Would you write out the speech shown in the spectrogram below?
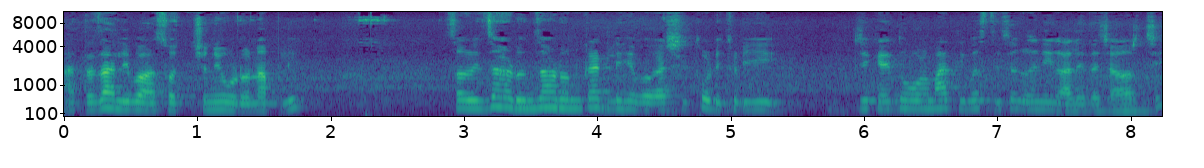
आता झाली बघा स्वच्छ निवडून आपली. सगळी झाडून झाडून काढली हे बघा अशी थोडी थोडी जी काही धोळ माती बसते सगळी निघाली त्याच्यावरची.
